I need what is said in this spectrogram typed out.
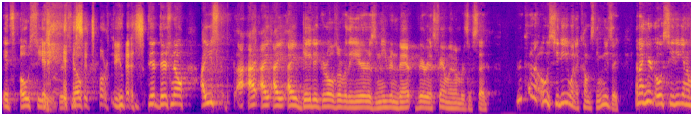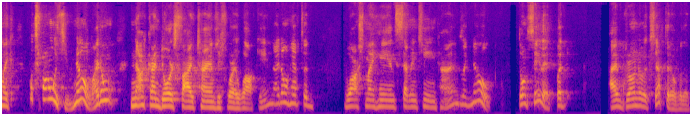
It's OCD. There's no. it totally you- is. there's no. I used. I, I. I. I dated girls over the years, and even va- various family members have said you're kind of OCD when it comes to music. And I hear OCD, and I'm like, what's wrong with you? No, I don't knock on doors five times before I walk in. I don't have to wash my hands 17 times. Like, no, don't say that. But I've grown to accept it over the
